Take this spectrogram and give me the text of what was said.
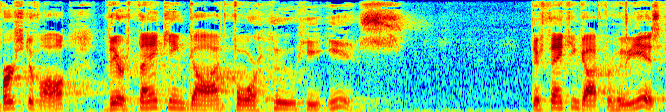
First of all, they're thanking God for who He is. They're thanking God for who He is.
